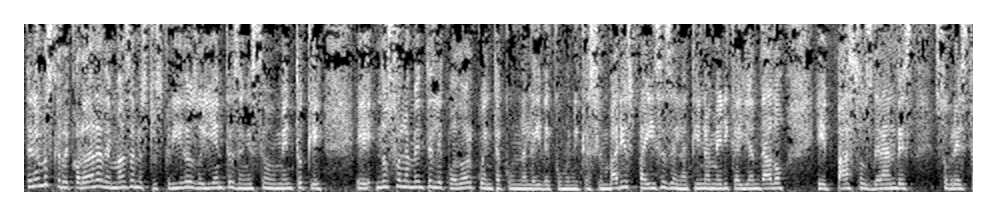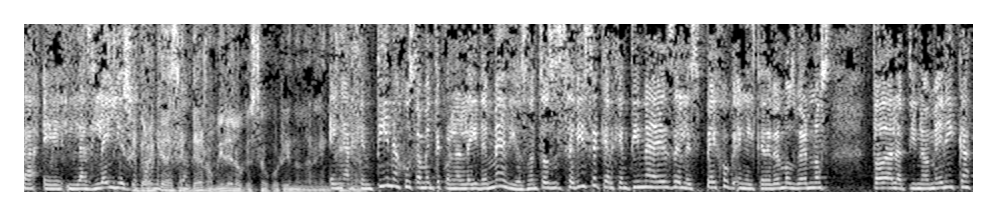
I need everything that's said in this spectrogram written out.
Tenemos que recordar además a nuestros queridos oyentes en este momento que eh, no solamente el Ecuador cuenta con una ley de comunicación, varios países en Latinoamérica ya han dado eh, pasos grandes sobre esta eh, las leyes sí, de pero comunicación. hay que defenderlo. Mire lo que está ocurriendo en Argentina. En Argentina, justamente con la ley de medios, ¿no? Entonces se dice que Argentina es el espejo en el que debemos vernos toda Latinoamérica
